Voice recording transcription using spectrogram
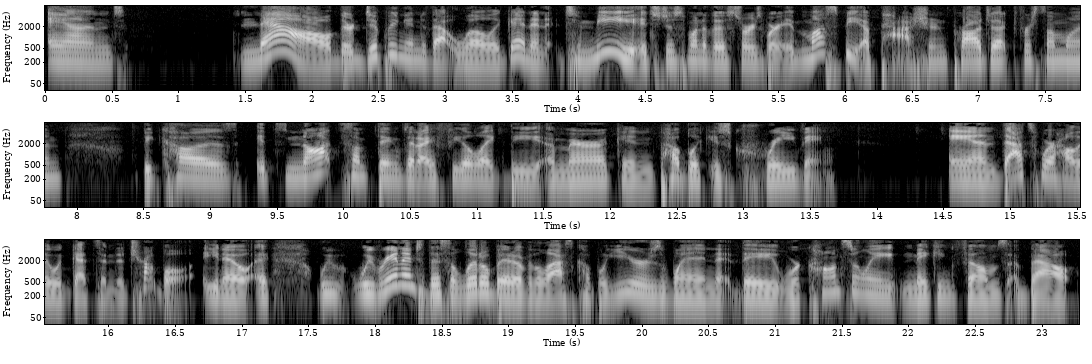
And now they're dipping into that well again. And to me, it's just one of those stories where it must be a passion project for someone because it's not something that I feel like the American public is craving and that's where Hollywood gets into trouble. You know, we we ran into this a little bit over the last couple years when they were constantly making films about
